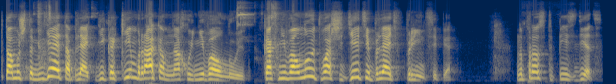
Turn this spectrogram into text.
потому что меня это, блядь, никаким раком, нахуй, не волнует. Как не волнуют ваши дети, блядь, в принципе. Ну, просто пиздец.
